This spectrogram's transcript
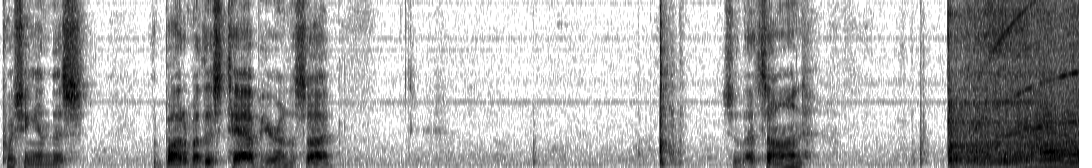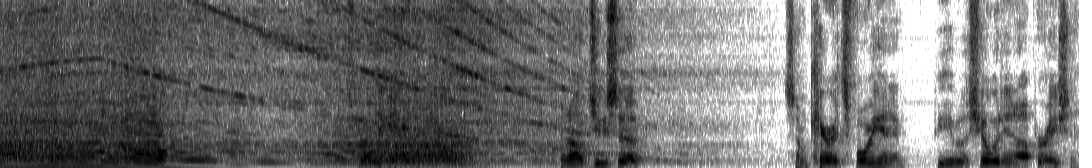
pushing in this the bottom of this tab here on the side. So that's on. That's running it. And I'll juice a, some carrots for you and be able to show it in operation.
